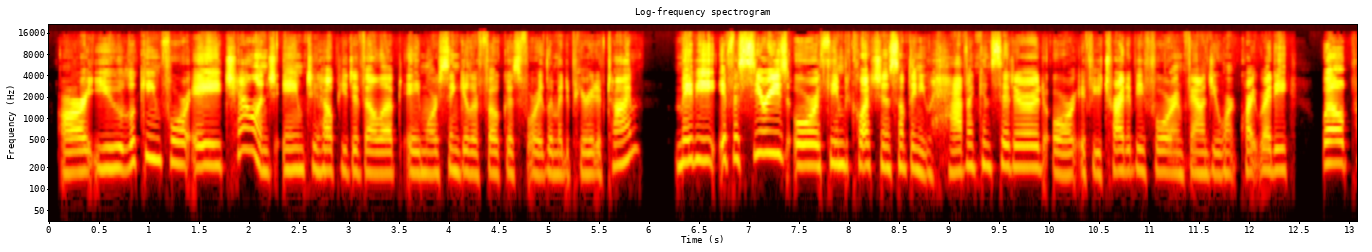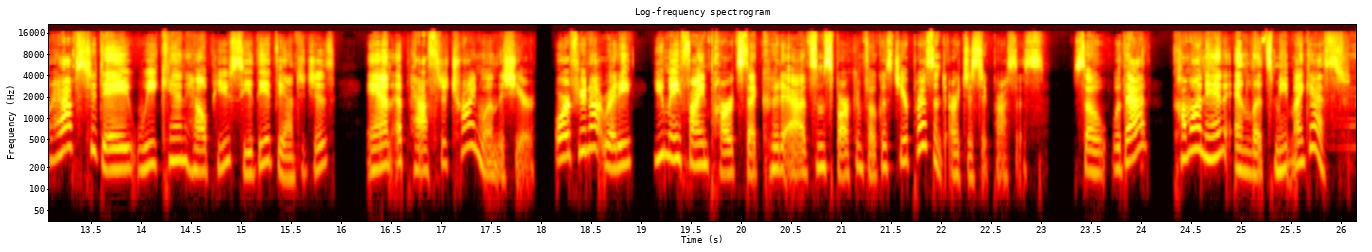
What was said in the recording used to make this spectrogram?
Are you looking for a challenge aimed to help you develop a more singular focus for a limited period of time? Maybe if a series or themed collection is something you haven't considered, or if you tried it before and found you weren't quite ready, well, perhaps today we can help you see the advantages and a path to trying one this year. Or if you're not ready, you may find parts that could add some spark and focus to your present artistic process. So, with that, come on in and let's meet my guest.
